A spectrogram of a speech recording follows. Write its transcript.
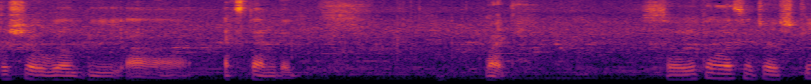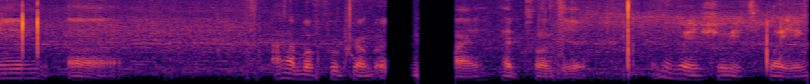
the show will be uh, extended. Right. So you can listen to a stream uh, I have a full program my headphone here. I'm going to show you it's playing.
